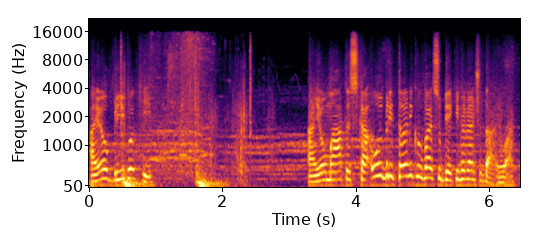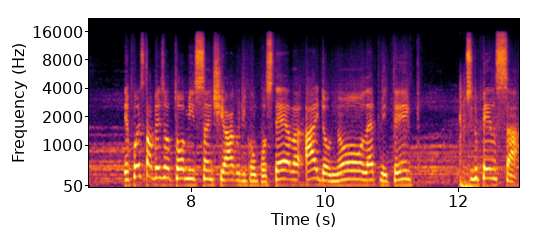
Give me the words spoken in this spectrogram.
aí eu brigo aqui. Aí eu mato esse cara. O britânico vai subir aqui vai me ajudar, eu acho. Depois talvez eu tome Santiago de Compostela. I don't know. Let me think. Preciso pensar.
